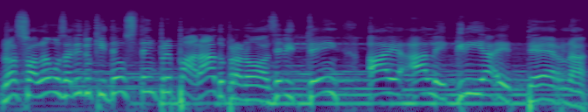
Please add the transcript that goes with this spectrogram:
nós falamos ali do que Deus tem preparado para nós, Ele tem a alegria eterna,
